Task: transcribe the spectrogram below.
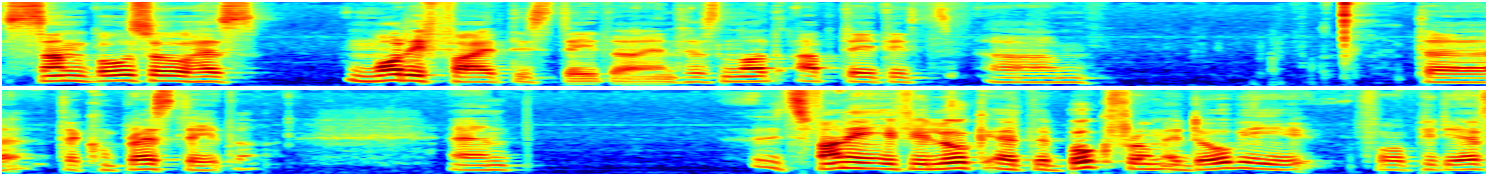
Some bozo has modified this data and has not updated um, the, the compressed data. And it's funny if you look at the book from Adobe for PDF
